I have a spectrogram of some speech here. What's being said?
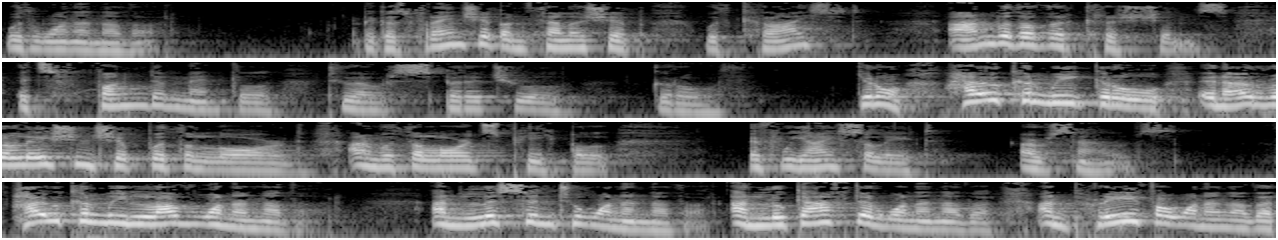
with one another. Because friendship and fellowship with Christ and with other Christians, it's fundamental to our spiritual growth. You know, how can we grow in our relationship with the Lord and with the Lord's people if we isolate ourselves? How can we love one another and listen to one another and look after one another and pray for one another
